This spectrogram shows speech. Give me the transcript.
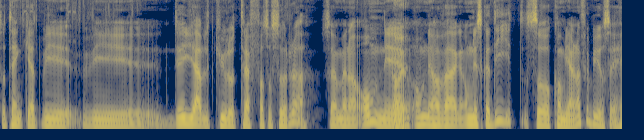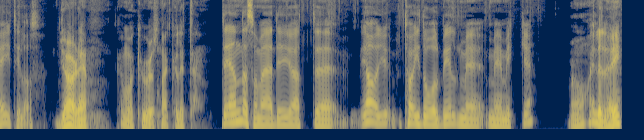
så tänker jag att vi, vi, det är jävligt kul att träffas och surra. Så jag menar om ni, Ja, ja. Om ni har vägen, om ni ska dit så kom gärna förbi och säg hej till oss. Gör det. kan vara kul att snacka lite. Det enda som är det är ju att eh, ja, ta idolbild med, med Micke. Ja, eller dig.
